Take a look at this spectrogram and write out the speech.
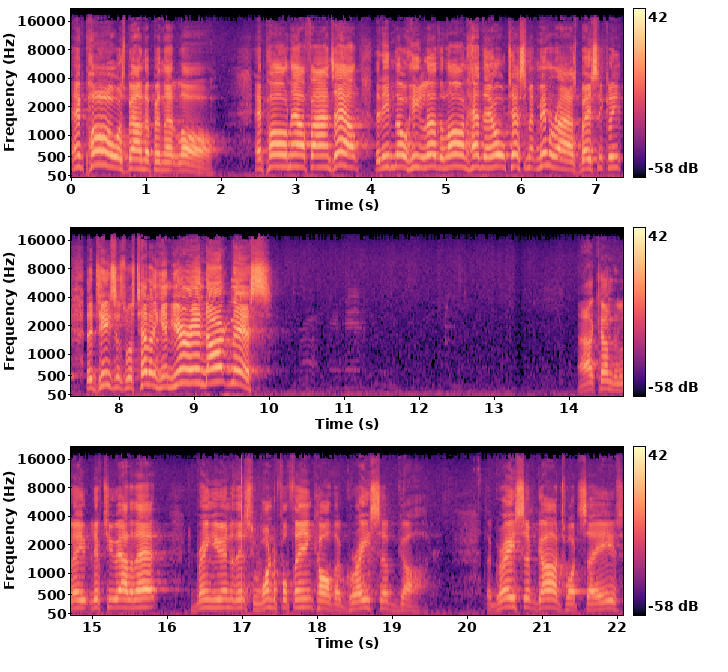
And Paul was bound up in that law. And Paul now finds out that even though he loved the law and had the Old Testament memorized, basically, that Jesus was telling him, You're in darkness. I come to lift you out of that, to bring you into this wonderful thing called the grace of God. The grace of God's what saves.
